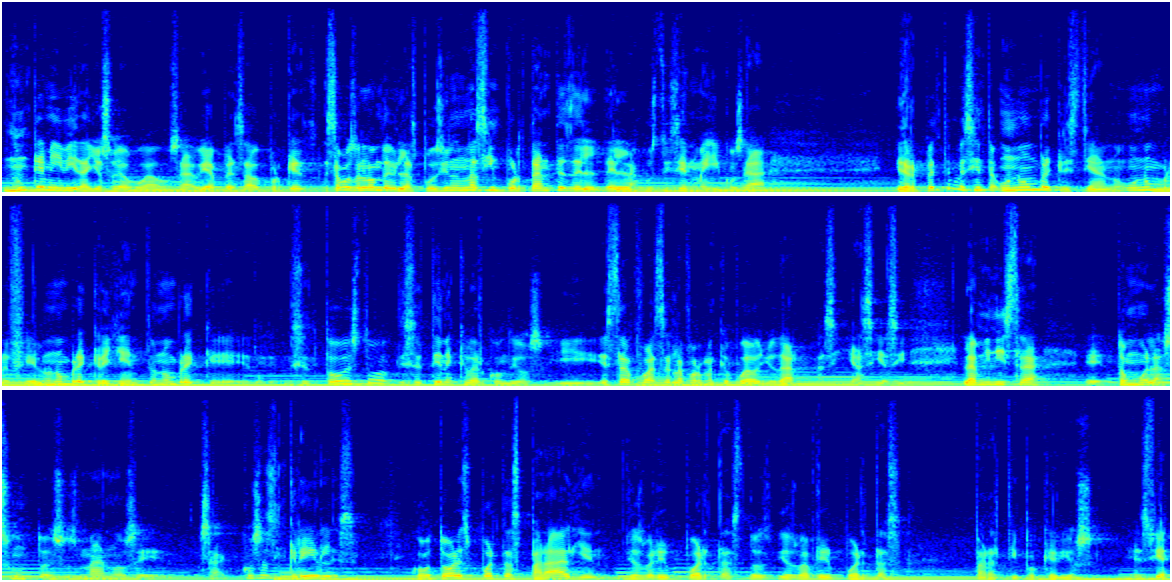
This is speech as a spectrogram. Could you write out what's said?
nunca en mi vida yo soy abogado, o sea, había pensado, porque estamos hablando de las posiciones más importantes de, de la justicia en México, o sea, y de repente me sienta un hombre cristiano, un hombre fiel, un hombre creyente, un hombre que dice, todo esto dice, tiene que ver con Dios. Y esta fue a ser la forma que puedo ayudar, así, así, así. La ministra eh, tomó el asunto en sus manos, eh, o sea, cosas increíbles. Cuando tú abres puertas para alguien, Dios va a abrir puertas, Dios va a abrir puertas para ti porque Dios es fiel.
